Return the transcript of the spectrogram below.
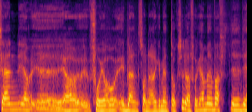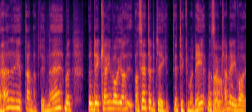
Sen jag, eh, jag får jag ibland sådana argument också. Då, för, ja, men varför, det här är ett annat betyg. Nej, men, men det kan ju vara, ja, man sätter betyget, det tycker man det. Men sen Ja. kan det ju vara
